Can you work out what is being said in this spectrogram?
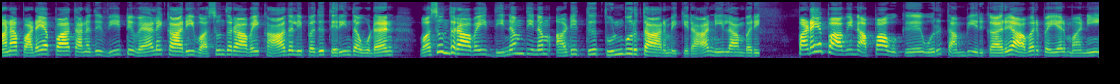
ஆனால் படையப்பா தனது வீட்டு வேலைக்காரி வசுந்தராவை காதலிப்பது தெரிந்தவுடன் வசுந்தராவை தினம் தினம் அடித்து துன்புறுத்த ஆரம்பிக்கிறா நீலாம்பரி. படையப்பாவின் அப்பாவுக்கு ஒரு தம்பி இருக்காரு. அவர் பெயர் மணி.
